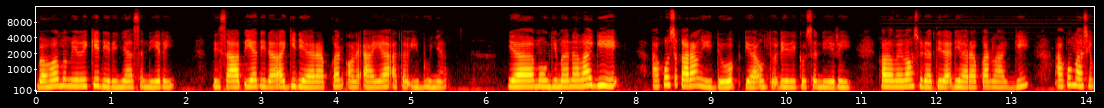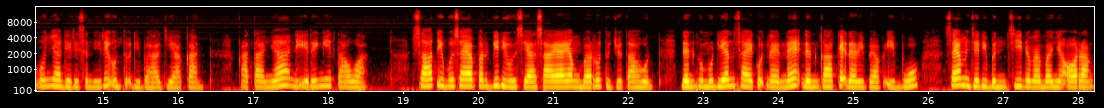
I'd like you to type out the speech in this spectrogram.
bahwa memiliki dirinya sendiri di saat ia tidak lagi diharapkan oleh ayah atau ibunya. Ya, mau gimana lagi? Aku sekarang hidup ya untuk diriku sendiri. Kalau memang sudah tidak diharapkan lagi, aku masih punya diri sendiri untuk dibahagiakan. Katanya diiringi tawa. Saat ibu saya pergi di usia saya yang baru tujuh tahun, dan kemudian saya ikut nenek dan kakek dari pihak ibu, saya menjadi benci dengan banyak orang,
